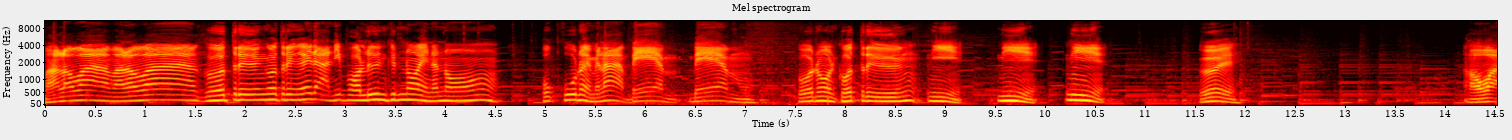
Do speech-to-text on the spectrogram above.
มาแล้วว่ามาแล้วว่าโคตรึงโคตรึงเอ้ด่านนี้พอลื่นขึ้นหน่อยนะน้องพกคู่หน่อยไหมล่ะแบมแบมโคตรโหดโคตรตรึงนี่ นี่ นี่เฮ้ยเอาว่ะ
